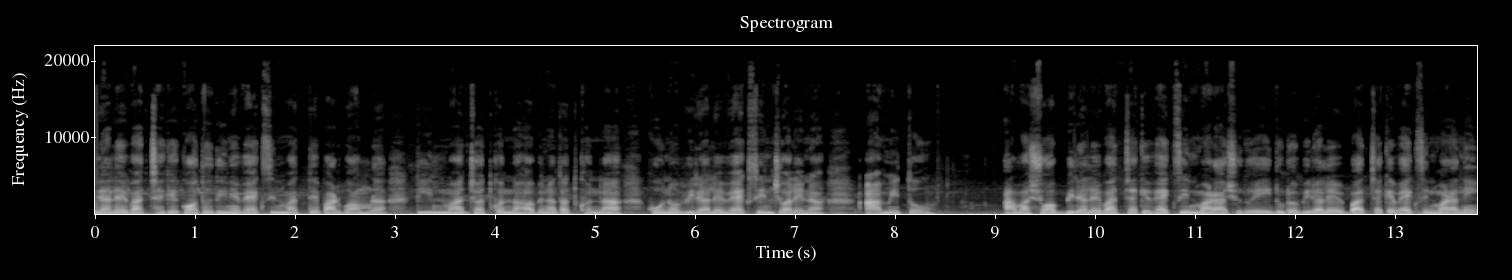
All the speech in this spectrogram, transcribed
বিড়ালের বাচ্চাকে কতদিনে ভ্যাকসিন মারতে পারব আমরা? তিন মাস যতক্ষণ না হবে না ততক্ষণ না কোনো বিড়ালে ভ্যাকসিন চলে না। আমি তো, আমার সব বিড়ালের বাচ্চাকে ভ্যাকসিন মারা, শুধু এই দুটো বিড়ালের বাচ্চাকে ভ্যাকসিন মারা নেই।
